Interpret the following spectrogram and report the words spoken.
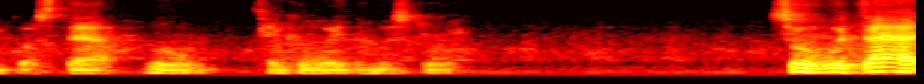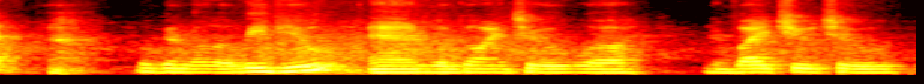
because that will take away the mystery. So, with that, we're going to leave you and we're going to uh, invite you to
